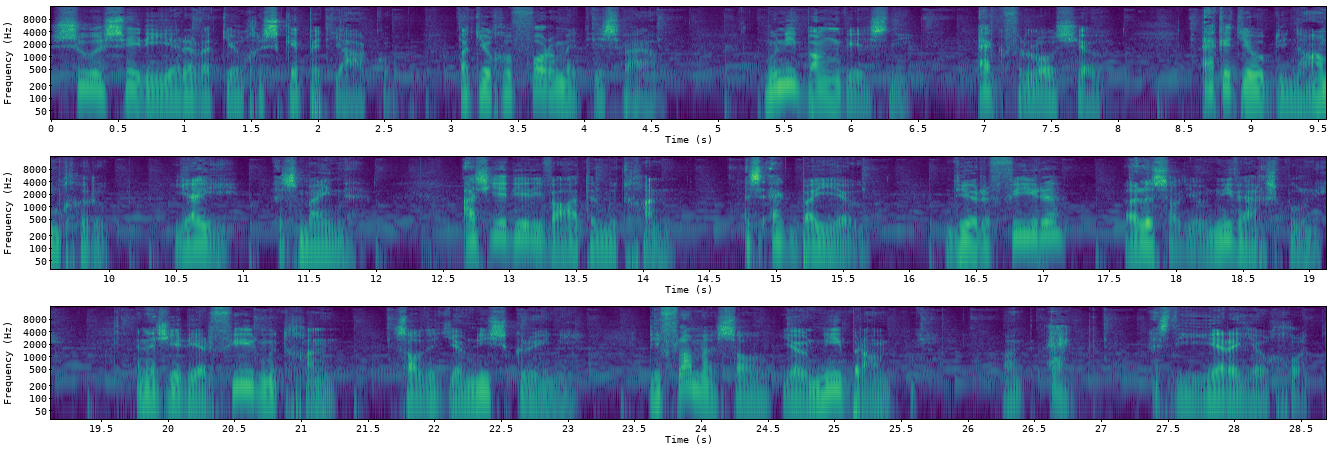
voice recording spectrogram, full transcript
So sê die Here wat jou geskep het, Jakob, wat jou gevorm het, Israel. Moenie bang wees nie. Ek verlos jou. Ek het jou op die naam geroep. Jy is myne. As jy deur die water moet gaan, is ek by jou. Deur riviere, hulle sal jou nie wegspoel nie. En as jy deur vuur moet gaan, sal dit jou nie skroei nie. Die vlamme sal jou nie brand nie, want ek is die Here jou God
